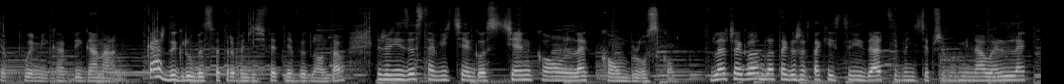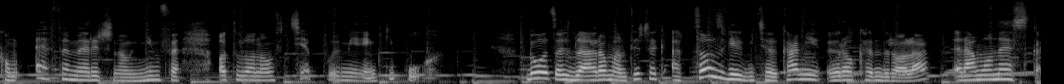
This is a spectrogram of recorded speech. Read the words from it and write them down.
ciepłymi kardiganami. Każdy gruby sweter będzie świetnie wyglądał, jeżeli zestawicie go z cienką, lekką bluzką. Dlaczego? Dlatego, że w takiej stylizacji będziecie przypominały lekką, efemeryczną nimfę otuloną w ciepły, miękki puch. Było coś dla romantyczek, a co z wielbicielkami rock'n'rolla? Ramoneska.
